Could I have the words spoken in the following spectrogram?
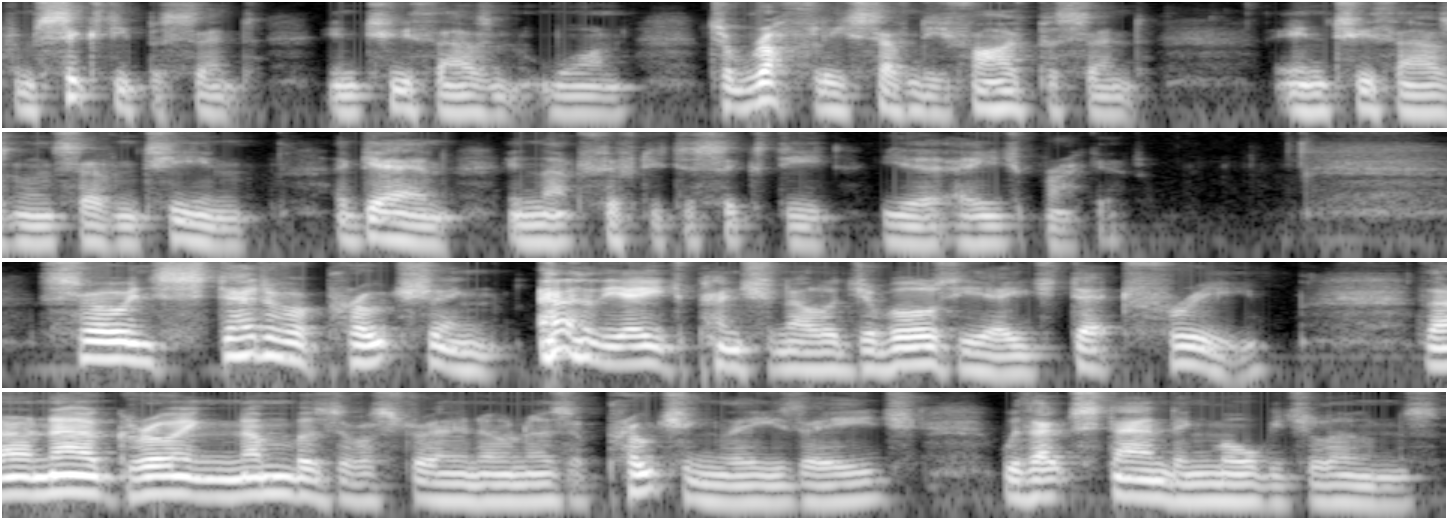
from 60% in 2001 to roughly 75% in 2017, again in that 50 to 60 year age bracket. So instead of approaching the age pension eligibility age debt free, there are now growing numbers of Australian owners approaching these age with outstanding mortgage loans.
